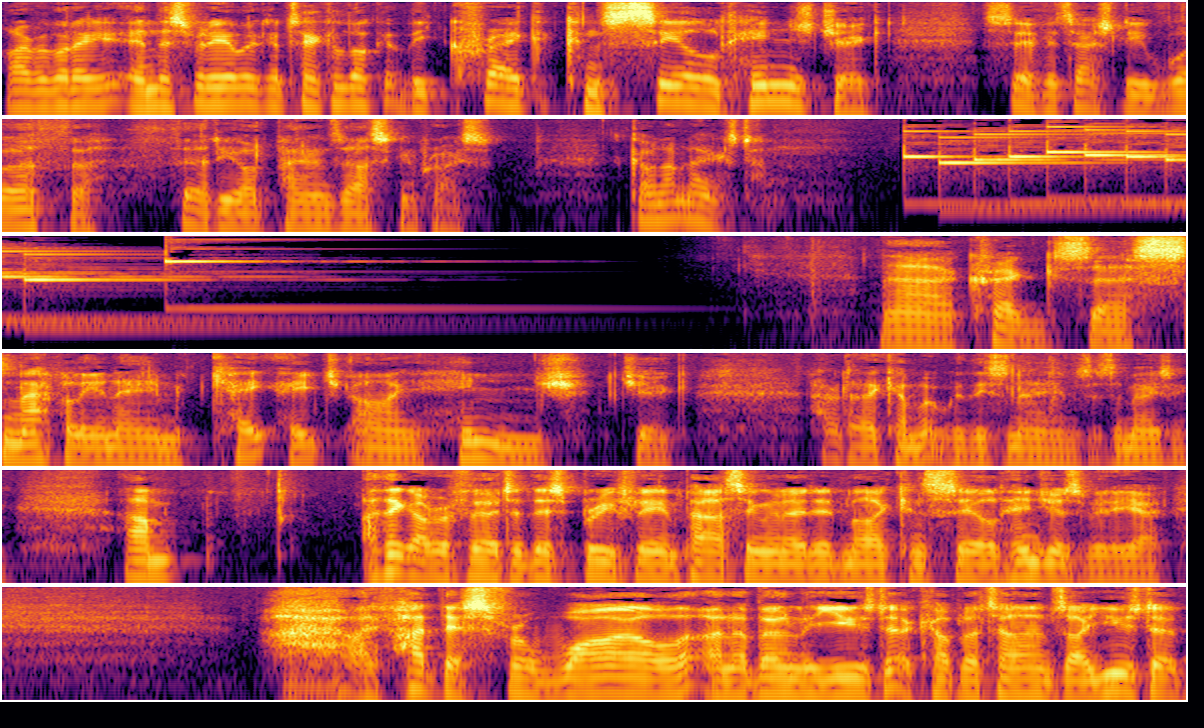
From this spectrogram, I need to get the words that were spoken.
Hi everybody, in this video we're going to take a look at the Kreg concealed hinge jig, see if it's actually worth the 30 odd pounds asking price. Coming up next. Now, Kreg's uh, snappily named KHI hinge jig. How do they come up with these names? It's amazing. Um, I think I referred to this briefly in passing when I did my concealed hinges video. I've had this for a while and I've only used it a couple of times. I used it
